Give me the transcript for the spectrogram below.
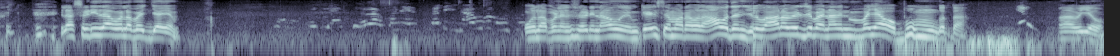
એટલે સડી જાય ઓલા ભાઈ જાય એમ. ઓલા પણ સડી સડીને આવું એમ કે છે મારા વાળા આવો તને હાલો વીરજીભાઈ, નાની મજા આવો, ભૂમ કરતા. હા ભાઈ આવો.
